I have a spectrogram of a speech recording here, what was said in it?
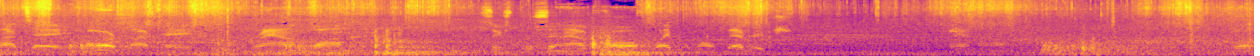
Latte, hard latte. Brown bomber. 6% alcohol flavored malt beverage. And, uh, well,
